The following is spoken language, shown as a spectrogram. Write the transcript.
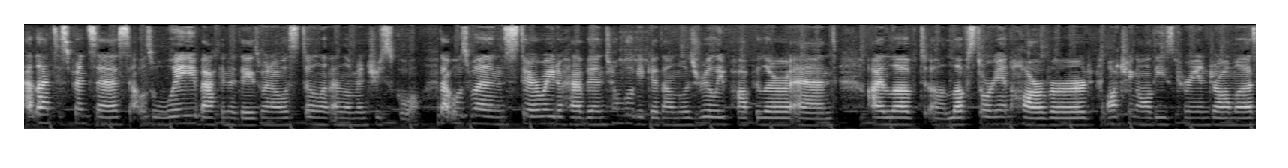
Atlantis Princess. That was way back in the days when I was still in elementary school. That was when Stairway to Heaven 천국의 계단 was really popular and I loved uh, Love Story in Harvard watching all these Korean dramas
